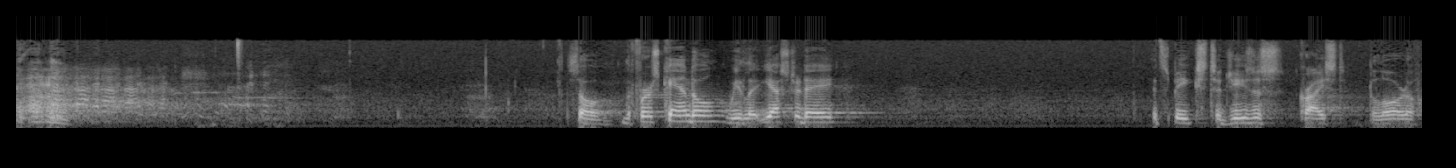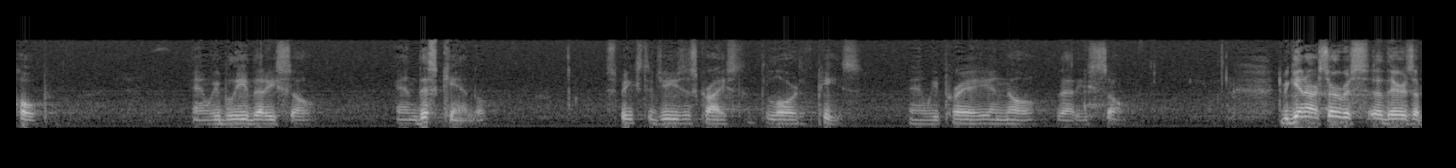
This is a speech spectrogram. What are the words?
so, the first candle we lit yesterday, it speaks to Jesus Christ, the Lord of hope. And we believe that he's so. And this candle speaks to Jesus Christ, the Lord of peace. And we pray and know that he's so. To begin our service, uh, there's a,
